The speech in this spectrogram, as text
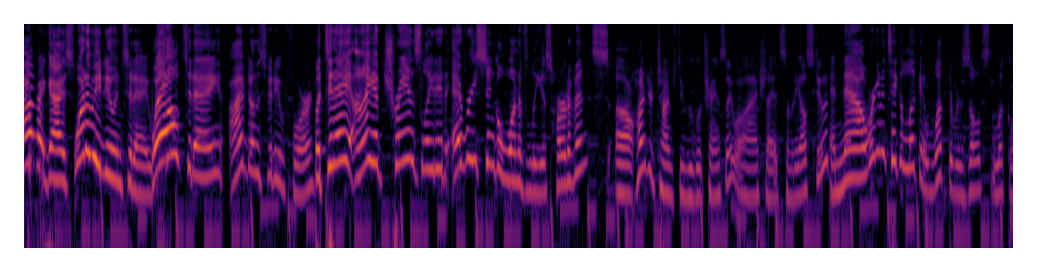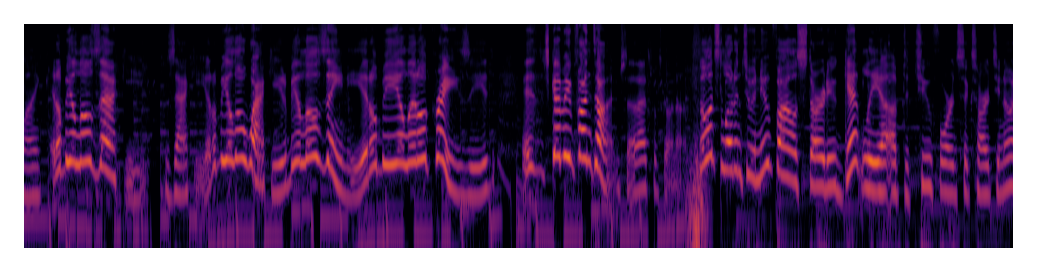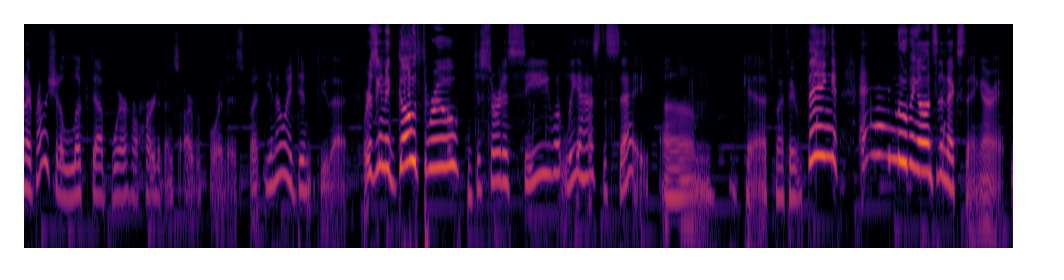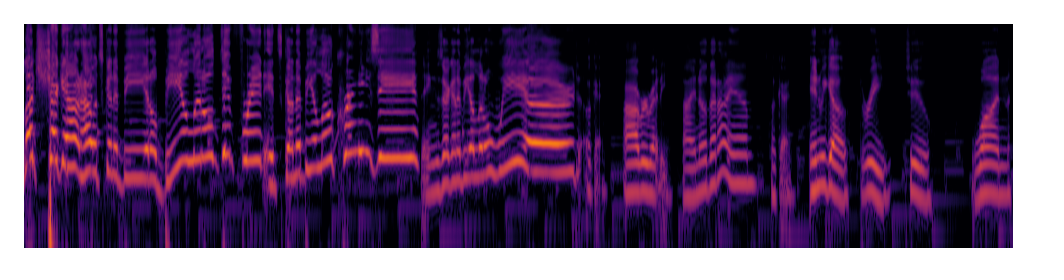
Alright guys, what are we doing today? Well, today, I've done this video before, but today I have translated every single one of Leah's heart events a uh, hundred times through Google Translate. Well, I actually had somebody else do it. And now we're gonna take a look at what the results look like. It'll be a little zacky. Zacky. It'll be a little wacky. It'll be a little zany. It'll be a little crazy. It's gonna be fun time. So that's what's going on. So let's load into a new file of Stardew, get Leah up to two, four, and six hearts. You know what? I probably should have looked up where her heart events are before this, but you know I didn't do that. We're just gonna go through and just sort of see what Leah has to say. Um, Okay, that's my favorite thing. And moving on to the next thing. All right. Let's check out how it's to be. It'll be a little different. It's to be a little crazy. Things are to be a little weird. Okay. Are we ready? I know that I am. Okay. In we go. Three, two, one.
